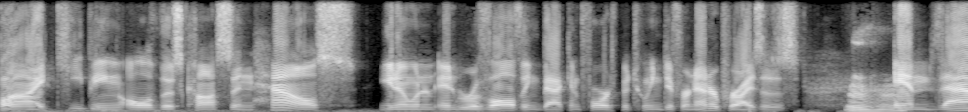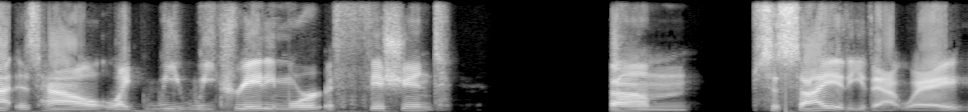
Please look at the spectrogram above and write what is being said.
by keeping all of those costs in house you know and, and revolving back and forth between different enterprises Mhm. and that is how like we we create a more efficient um society that way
